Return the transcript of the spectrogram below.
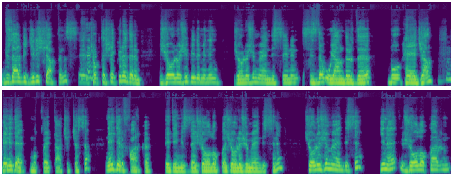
güzel bir giriş yaptınız. Ee, çok teşekkür ederim. Jeoloji biliminin jeoloji mühendisliğinin sizde uyandırdığı bu heyecan beni de mutlu etti açıkçası. Nedir farkı dediğimizde jeologla jeoloji mühendisinin? Jeoloji mühendisi yine jeologların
